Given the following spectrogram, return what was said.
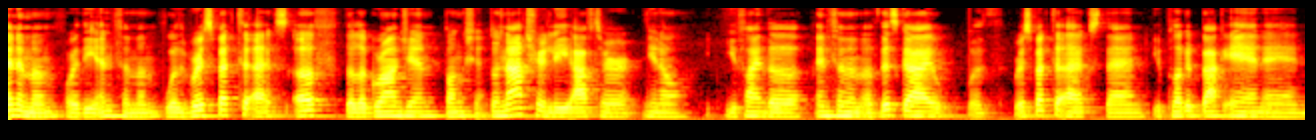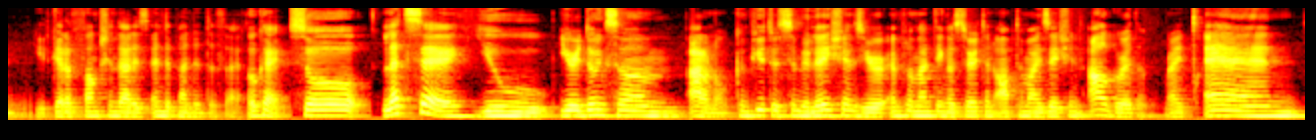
minimum or the infimum with respect to x of the Lagrangian function. So naturally, after, you know, you find the infimum of this guy with respect to x, then you plug it back in and you'd get a function that is independent of x. Okay, so let's say you you're doing some I don't know computer simulations. You're implementing a certain optimization algorithm, right? And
